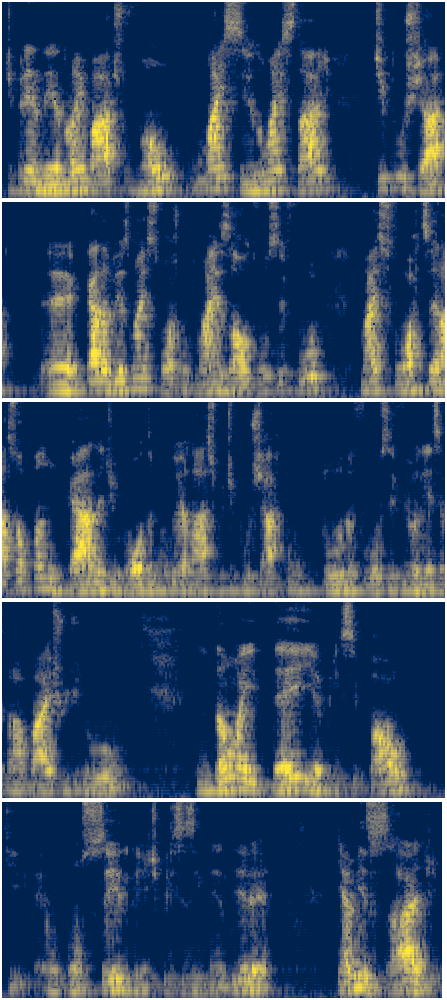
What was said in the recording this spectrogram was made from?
te prendendo lá embaixo vão mais cedo ou mais tarde te puxar é, cada vez mais forte. Quanto mais alto você for, mais forte será a sua pancada de volta quando o elástico te puxar com toda força e violência para baixo de novo. Então a ideia principal, é um conceito que a gente precisa entender, é que amizade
